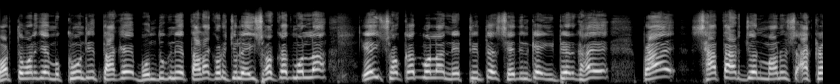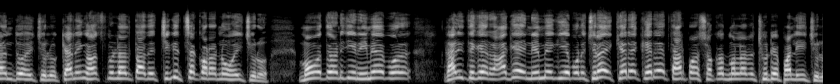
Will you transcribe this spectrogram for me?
বর্তমানে যে মুখ্যমন্ত্রী, তাকে বন্দুক নিয়ে তাড়া করেছিল এই শওকত মোল্লা। এই শওকত মোল্লার নেতৃত্বে সেদিনকে ইটের ঘায়ে প্রায় সাত আটজন মানুষ আক্রান্ত হয়েছিল। ক্যানিং হসপিটাল তাদের চিকিৎসা করানো হয়েছিল। মমতা ব্যানার্জি নেমে গাড়ি থেকে রাগে নেমে গিয়ে বলেছিল, এই কেড়ে কেড়ে তারপর শওকত মোল্লারা ছুটে পালিয়েছিল।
